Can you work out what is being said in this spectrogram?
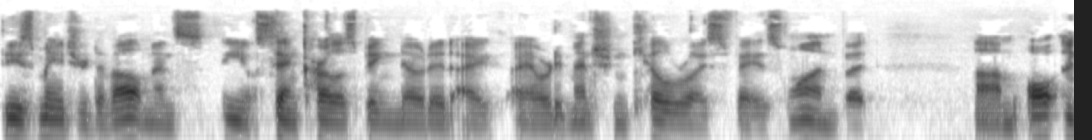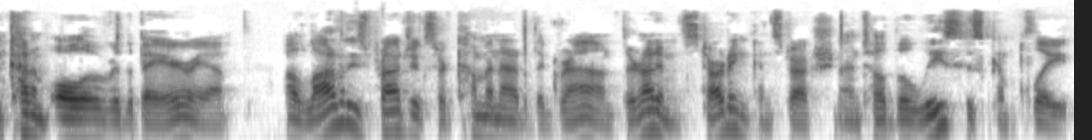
these major developments. You know, San Carlos being noted. I, I already mentioned Kilroy's Phase One, but um, all, and kind of all over the Bay Area. A lot of these projects are coming out of the ground. They're not even starting construction until the lease is complete.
